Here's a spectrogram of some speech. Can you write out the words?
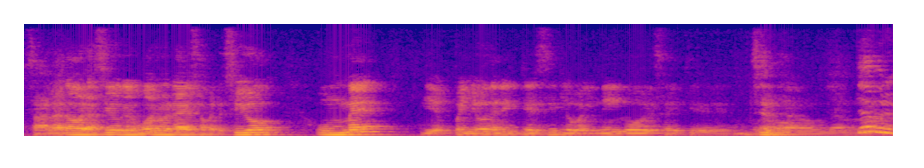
O sea, la habrá sido que el bueno era desaparecido un mes y después yo tenía que decirlo al Nico, y sabes que. Sí, ya- pero,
